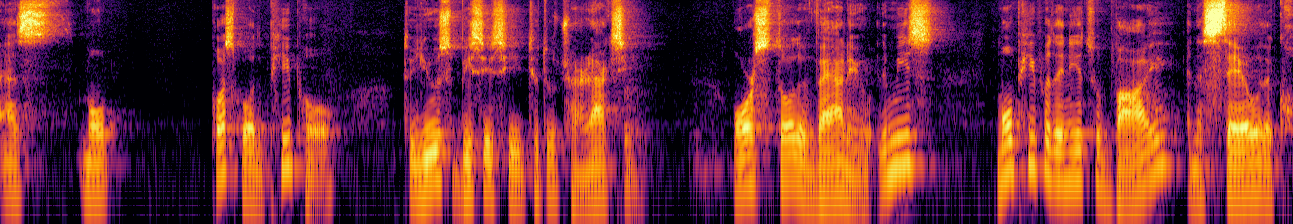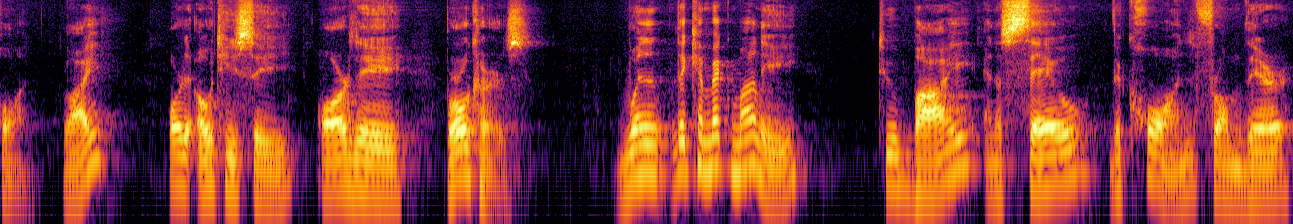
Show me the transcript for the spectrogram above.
as more possible people to use BCC to do transaction or store the value, it means more people they need to buy and sell the coin, right? Or the OTC or the brokers. When they can make money to buy and sell the coin from their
